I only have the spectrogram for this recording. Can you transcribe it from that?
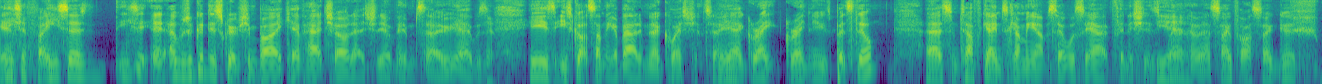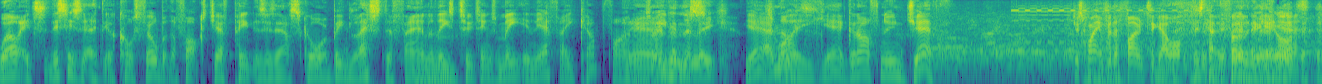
Yeah. he's a he's a he's a, it was a good description by Kev Hatchard actually of him. So yeah, it was he's he's got something about him, no question. So yeah, great great news. But still, uh, some tough games coming up. So we'll see how it finishes. Yeah. But, uh, so far so good. Well, it's this is uh, of course Filbert the Fox. Jeff Peters is our scorer, big Leicester fan, and these two teams meet in the FA Cup final. Yeah, so even in the league. Yeah, and the league. Yeah. Good afternoon, Jeff. Just waiting for the phone to go off. Is that phone again? course. Yeah.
